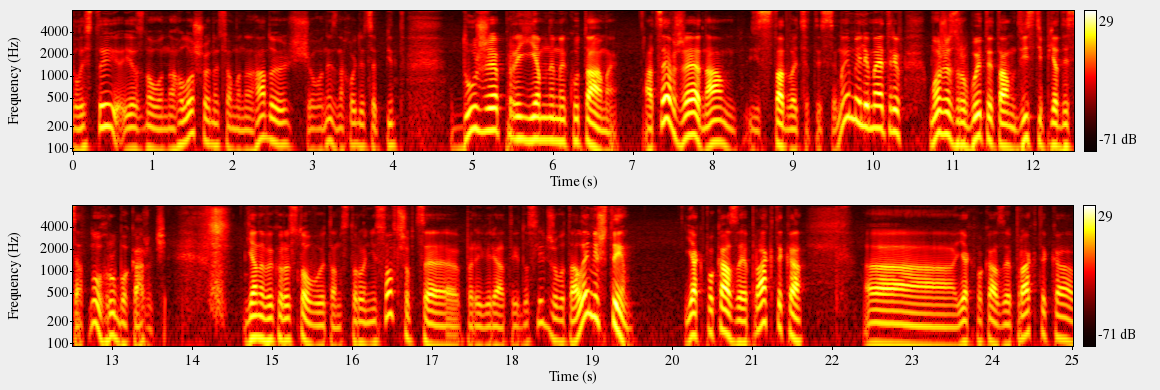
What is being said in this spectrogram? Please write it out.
листи, я знову наголошую на цьому, нагадую, що вони знаходяться під дуже приємними кутами. А це вже нам із 127 мм може зробити там 250, ну, грубо кажучи. Я не використовую там сторонній софт, щоб це перевіряти і досліджувати. Але між тим, як показує практика, е- як показує практика,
